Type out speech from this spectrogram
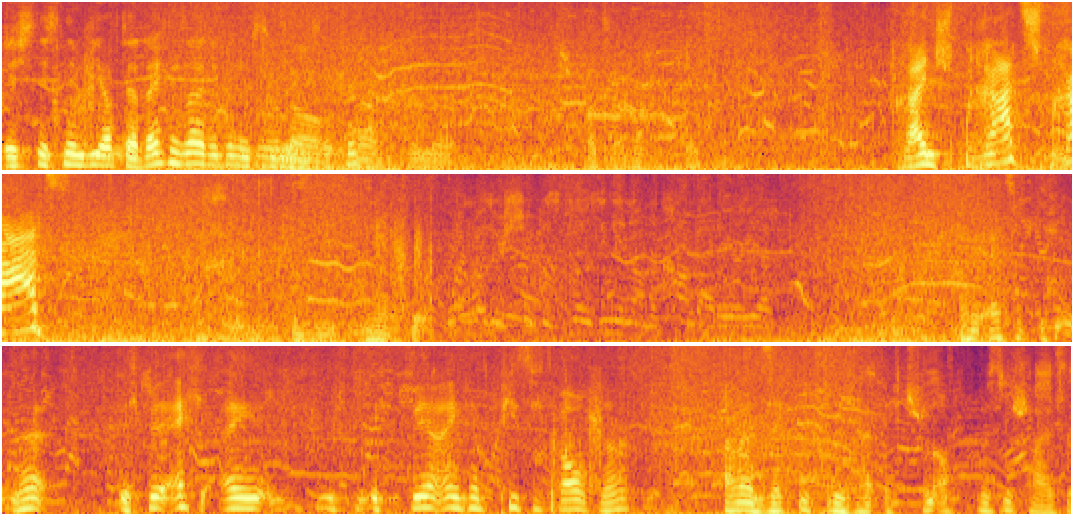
ich, ich nehme die auf der rechten Seite, du nimmst die Genau, links, okay? ja, genau. Ich spratz einfach. Rein, spratz, spratz! Ey, ernsthaft, ich, ne, ich bin echt, ein, ich, ich bin ja eigentlich ganz pießig drauf, ne? Aber Insekten finde ich halt echt schon auch ein bisschen scheiße.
